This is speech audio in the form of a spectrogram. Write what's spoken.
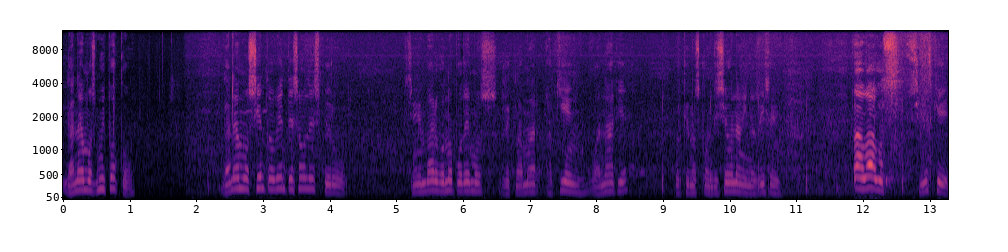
ganamos muy poco. Ganamos 120 soles, pero sin embargo no podemos reclamar a quién o a nadie porque nos condicionan y nos dicen Ah, vamos. si es que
